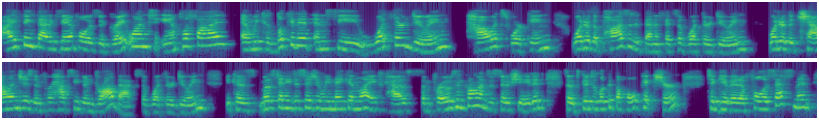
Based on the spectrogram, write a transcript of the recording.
I think that example is a great one to amplify, and we could look at it and see what they're doing, how it's working, what are the positive benefits of what they're doing, what are the challenges and perhaps even drawbacks of what they're doing? Because most any decision we make in life has some pros and cons associated. So it's good to look at the whole picture to give it a full assessment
